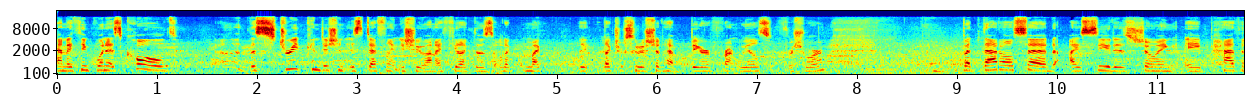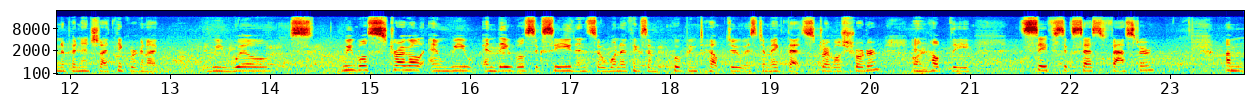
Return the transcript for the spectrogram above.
And I think when it's cold, uh, the street condition is definitely an issue. And I feel like those my, electric scooters should have bigger front wheels for sure. But that all said, I see it as showing a path and a potential. I think we're gonna, we will, we will struggle, and we and they will succeed. And so one of the things I'm hoping to help do is to make that struggle shorter and help the safe success faster. Um,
